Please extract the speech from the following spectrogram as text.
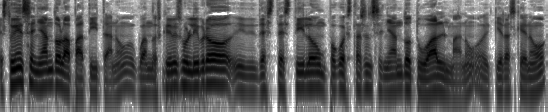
estoy enseñando la patita, ¿no? Cuando escribes un libro de este estilo, un poco estás enseñando tu alma, ¿no? Quieras que no,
